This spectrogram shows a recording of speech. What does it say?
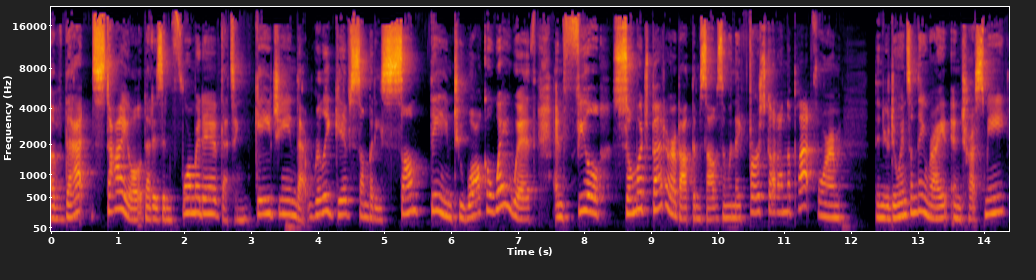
of that style that is informative, that's engaging, that really gives somebody something to walk away with and feel so much better about themselves than when they first got on the platform, then you're doing something right. And trust me,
